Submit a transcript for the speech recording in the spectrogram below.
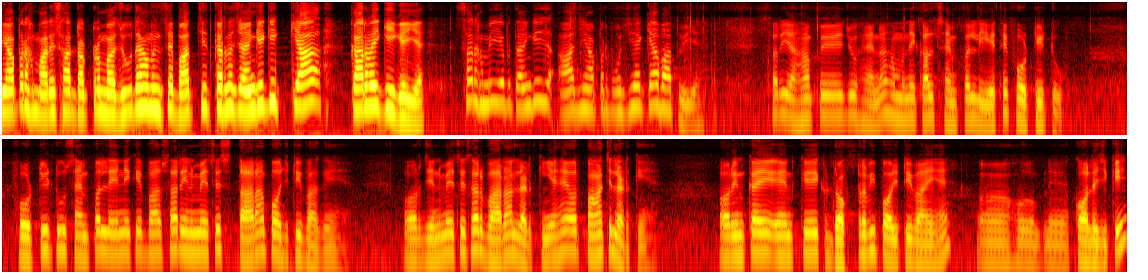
यहाँ पर हमारे साथ डॉक्टर मौजूद हैं। हम इनसे बातचीत करना चाहेंगे कि क्या कार्रवाई की गई है। सर, हमें ये बताएँगे, आज यहाँ पर पहुँची है, क्या बात हुई है? सर, यहाँ पे जो है ना, हमने कल सैंपल लिए थे 42 42 सैंपल लेने के बाद सर, इनमें से सतारह पॉजिटिव आ गए हैं और जिनमें से सर बारह लड़कियाँ हैं और पाँच लड़के हैं। और इनका इनके एक डॉक्टर भी पॉजिटिव आए हैं, अपने कॉलेज के।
